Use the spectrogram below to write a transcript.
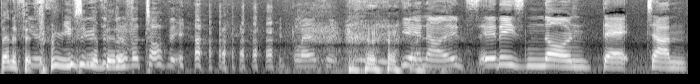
benefit use, from using a bit, a bit of, of, a toffee. Classic. yeah, no, it's it is known that. Um,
